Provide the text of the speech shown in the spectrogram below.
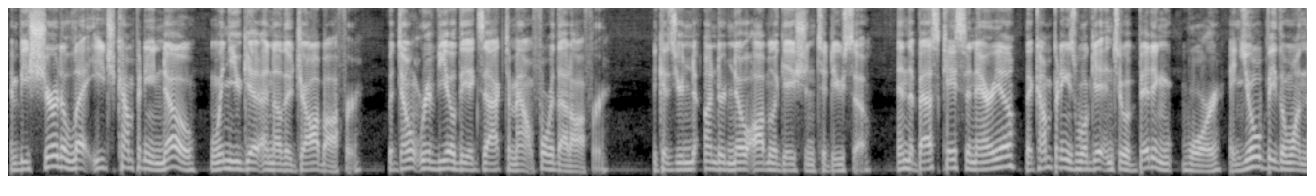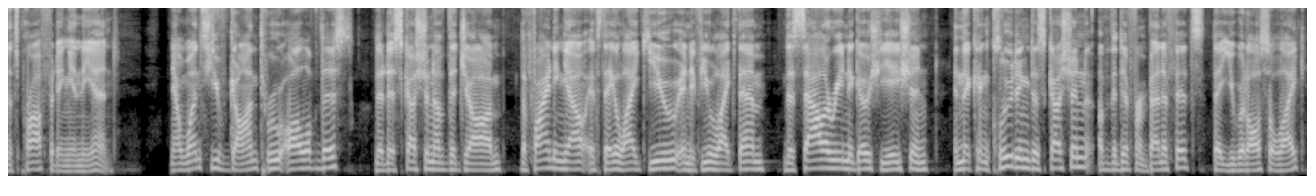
and be sure to let each company know when you get another job offer, but don't reveal the exact amount for that offer because you're under no obligation to do so. In the best case scenario, the companies will get into a bidding war and you'll be the one that's profiting in the end. Now, once you've gone through all of this, the discussion of the job, the finding out if they like you and if you like them, the salary negotiation, and the concluding discussion of the different benefits that you would also like,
